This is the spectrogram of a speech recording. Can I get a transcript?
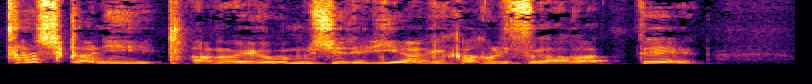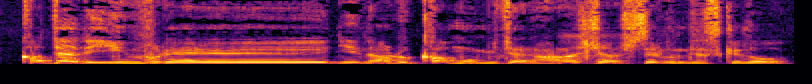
確かにあの FMC で利上げ確率が上がって、かたやでインフレになるかもみたいな話はしてるんですけど、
